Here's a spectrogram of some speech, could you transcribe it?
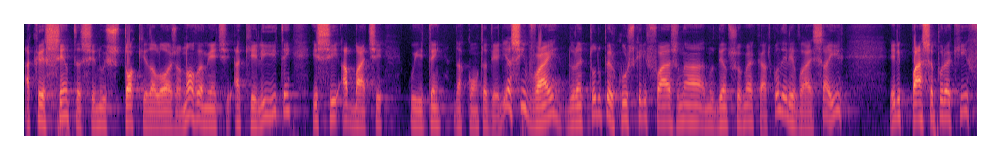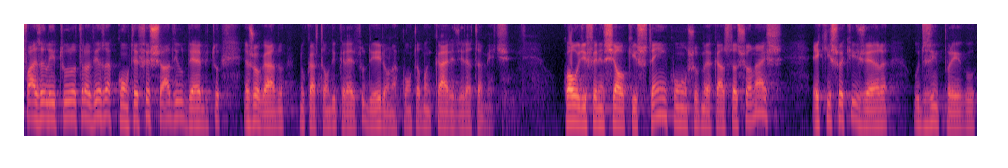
acrescenta-se no estoque da loja novamente aquele item e se abate o item da conta dele. E assim vai durante todo o percurso que ele faz na, no dentro do supermercado. Quando ele vai sair, ele passa por aqui, faz a leitura outra vez, a conta é fechada e o débito é jogado no cartão de crédito dele ou na conta bancária diretamente. Qual o diferencial que isso tem com os supermercados tradicionais? É que isso aqui gera o desemprego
